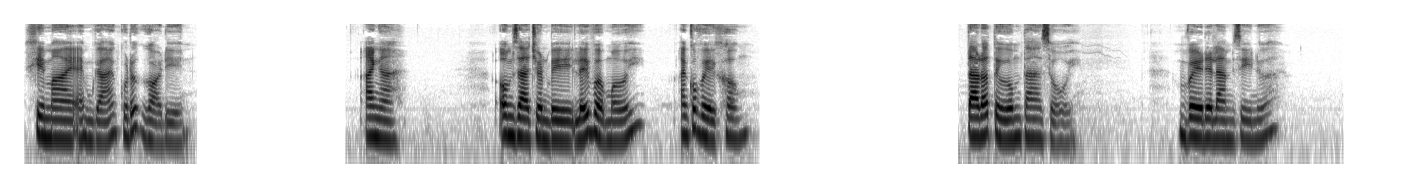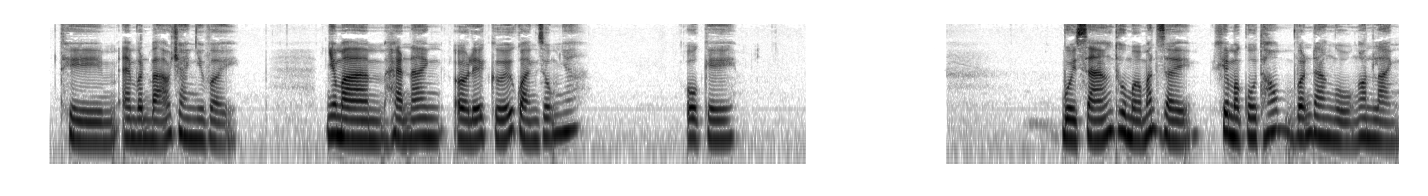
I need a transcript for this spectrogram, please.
Khi mai em gái của Đức gọi điện. Anh à Ông già chuẩn bị lấy vợ mới, Anh có về không? Tao đã từ ông ta rồi. Về để làm gì nữa? Thì em vẫn báo cho anh như vậy. Nhưng mà hẹn anh Ở lễ cưới của anh Dũng nhé. Ok. Buổi sáng Thu mở mắt dậy, Khi mà cô Thóc vẫn đang ngủ ngon lành.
